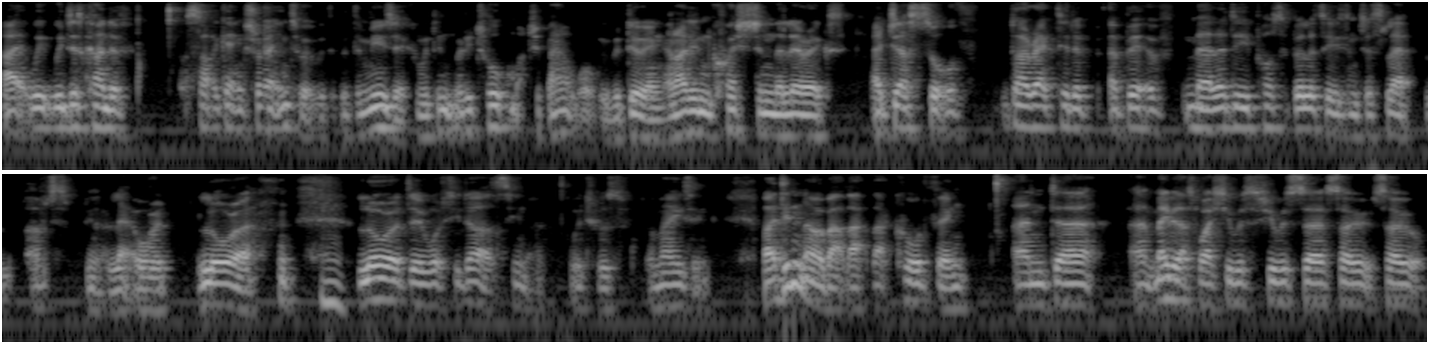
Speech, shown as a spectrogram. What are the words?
Uh, we we just kind of started getting straight into it with with the music, and we didn't really talk much about what we were doing. And I didn't question the lyrics. I just sort of directed a, a, bit of melody possibilities and just let I was just you know let Laura Laura, mm. Laura do what she does, you know, which was amazing. But I didn't know about that that chord thing, and uh, uh, maybe that's why she was she was uh, so so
